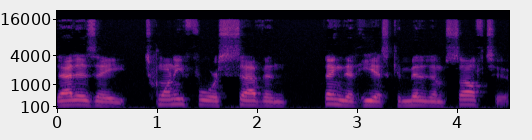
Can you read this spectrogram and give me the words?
That is a 24 7 thing that he has committed himself to.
